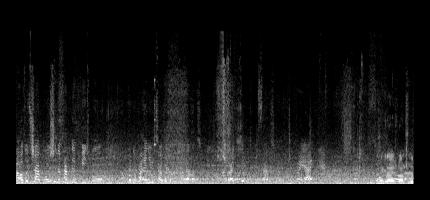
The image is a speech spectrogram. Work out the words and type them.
a o to trzeba było się naprawdę wbić, bo tego panie nie chciał tak podpisywać. Dajcie się podpisać. Fajnie. Nagrałeś w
